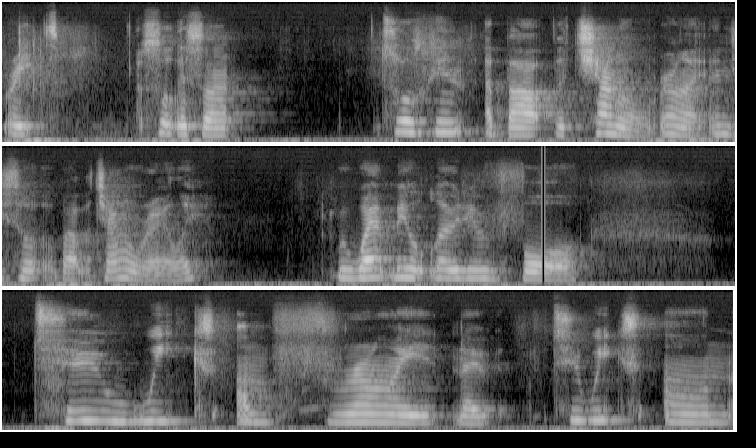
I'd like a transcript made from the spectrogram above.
Right, sort this out. Talking about the channel, right, and you talk about the channel really. We won't be uploading for two weeks on Friday, no, two weeks on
